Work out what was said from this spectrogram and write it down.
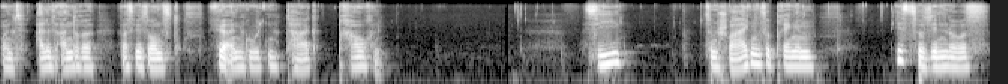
und alles andere, was wir sonst für einen guten Tag brauchen. Sie zum Schweigen zu bringen, ist so sinnlos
